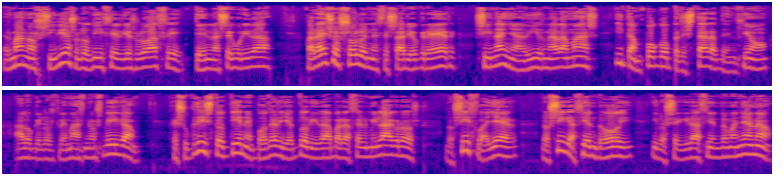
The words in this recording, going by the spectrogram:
Hermanos, si Dios lo dice, Dios lo hace, ten la seguridad. Para eso solo es necesario creer, sin añadir nada más, y tampoco prestar atención a lo que los demás nos digan. Jesucristo tiene poder y autoridad para hacer milagros, los hizo ayer, los sigue haciendo hoy y los seguirá haciendo mañana.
